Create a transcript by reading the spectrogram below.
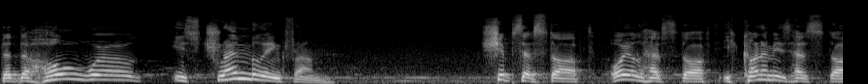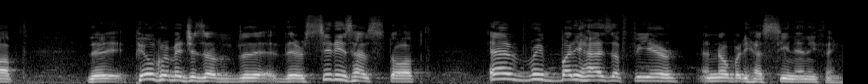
that the whole world is trembling from. Ships have stopped, oil have stopped, economies have stopped, the pilgrimages of the, their cities have stopped Everybody has a fear and nobody has seen anything.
